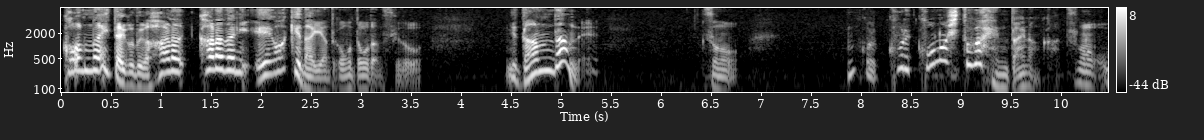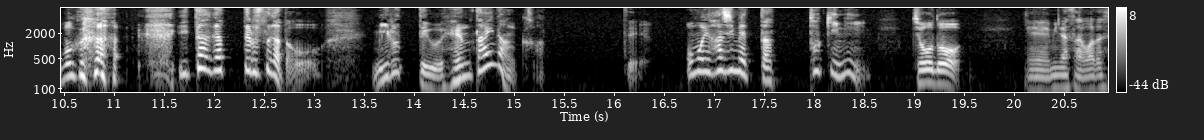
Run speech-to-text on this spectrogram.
こんな痛いことが腹体にええわけないやんとか思って思ったんですけど。でだんだんねそのこれこれこの人が変態なんか？その僕が 痛がってる姿を見るっていう変態なんかって思い始めた時にちょうど、えー皆さん私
